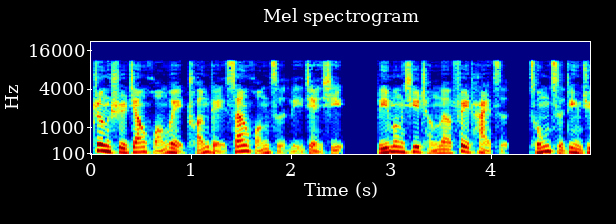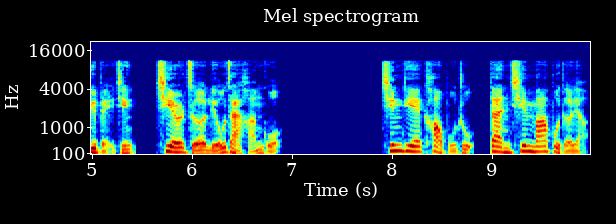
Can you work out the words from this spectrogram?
正式将皇位传给三皇子李健熙。李梦熙成了废太子，从此定居北京，妻儿则留在韩国。亲爹靠不住，但亲妈不得了。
